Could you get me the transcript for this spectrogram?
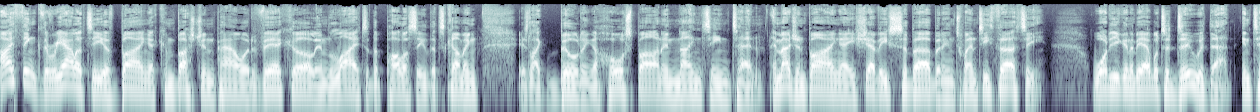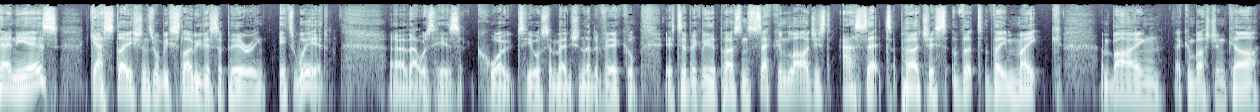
I think the reality of buying a combustion powered vehicle in light of the policy that's coming is like building a horse barn in 1910. Imagine buying a Chevy Suburban in 2030 what are you going to be able to do with that? In 10 years, gas stations will be slowly disappearing. It's weird. Uh, that was his quote. He also mentioned that a vehicle is typically the person's second largest asset purchase that they make. And buying a combustion car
